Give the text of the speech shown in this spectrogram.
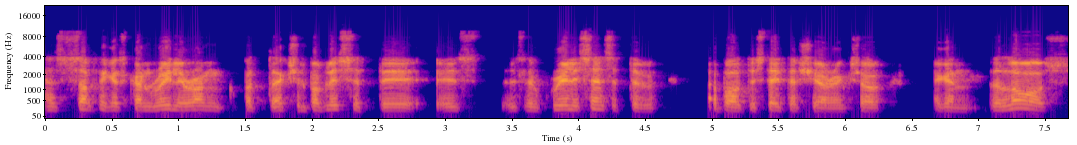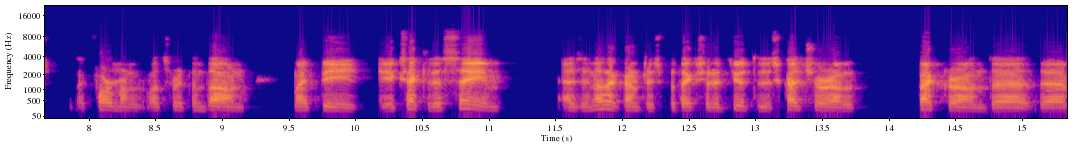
has something has gone really wrong. But the actual publicity is is really sensitive about this data sharing. So again, the laws, like formal, what's written down, might be exactly the same as in other countries, but actually due to this cultural background, uh, the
